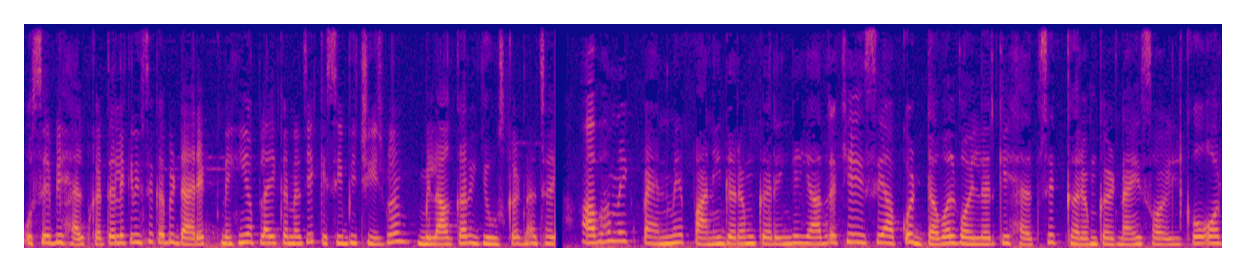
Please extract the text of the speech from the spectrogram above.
उसे भी हेल्प करता है। लेकिन इसे कभी डायरेक्ट नहीं अप्लाई करना चाहिए, किसी भी चीज़ में मिलाकर यूज़ करना चाहिए। अब हम एक पैन में पानी गर्म करेंगे। याद रखिए, इसे आपको डबल बॉयलर की हेल्प से गर्म करना है इस ऑयल को और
